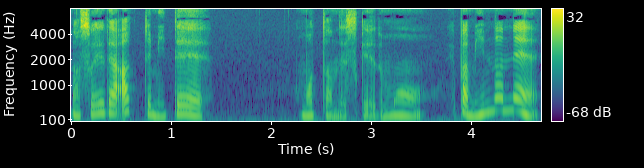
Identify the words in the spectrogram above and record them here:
まあそれで会ってみて、思ったんですけれども、やっぱみんなね、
